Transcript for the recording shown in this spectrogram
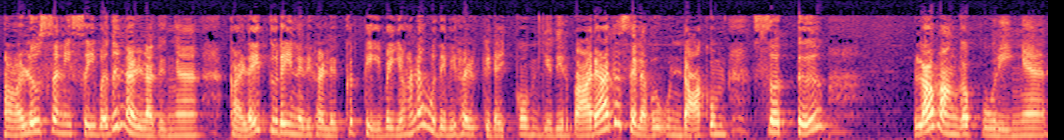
ஆலோசனை செய்வது நல்லதுங்க. கலைத்துறையினர்களுக்கு தேவையான உதவிகள் கிடைக்கும். எதிர்பாராத செலவு உண்டாகும். சொத்து வாங்க போறீங்க?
